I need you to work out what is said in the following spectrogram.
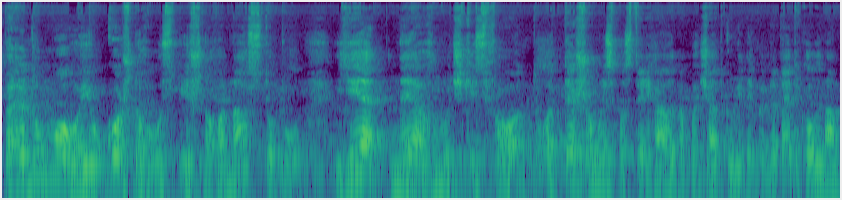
Передумовою кожного успішного наступу є негнучкість фронту. От те, що ми спостерігали на початку війни. Пам'ятаєте, коли нам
